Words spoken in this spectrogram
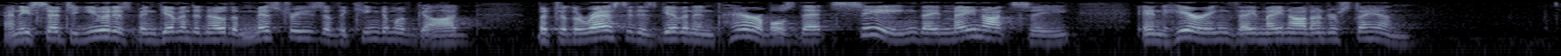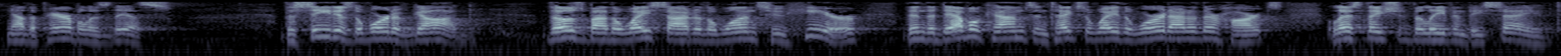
And he said, To you it has been given to know the mysteries of the kingdom of God, but to the rest it is given in parables, that seeing they may not see, and hearing they may not understand. Now the parable is this The seed is the word of God. Those by the wayside are the ones who hear. Then the devil comes and takes away the word out of their hearts, lest they should believe and be saved.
